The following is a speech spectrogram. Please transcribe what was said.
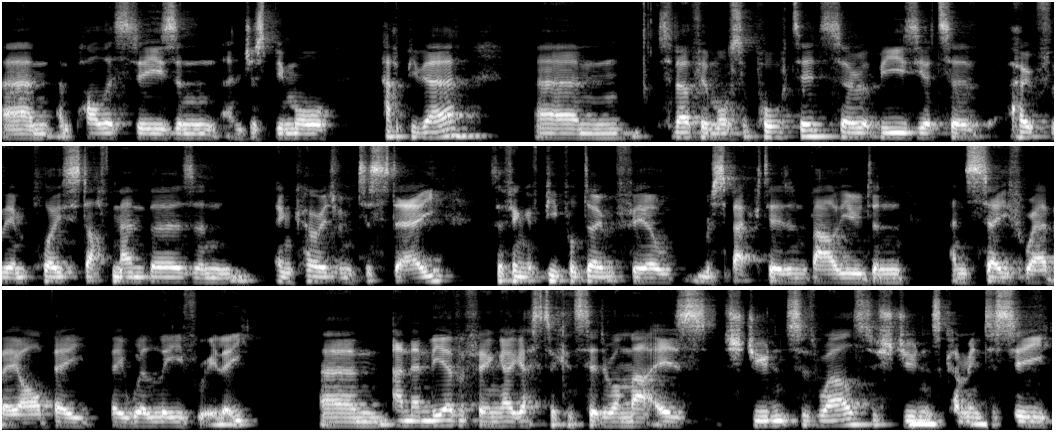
um, and policies and, and just be more happy there. Um, so they'll feel more supported. So it'll be easier to hopefully employ staff members and encourage them to stay. So I think if people don't feel respected and valued and and safe where they are, they they will leave really. Um, and then the other thing I guess to consider on that is students as well. So students coming to see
